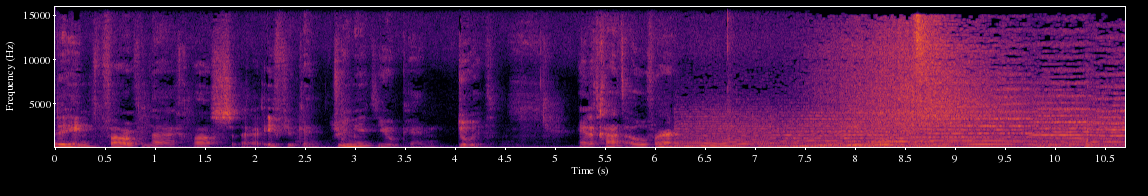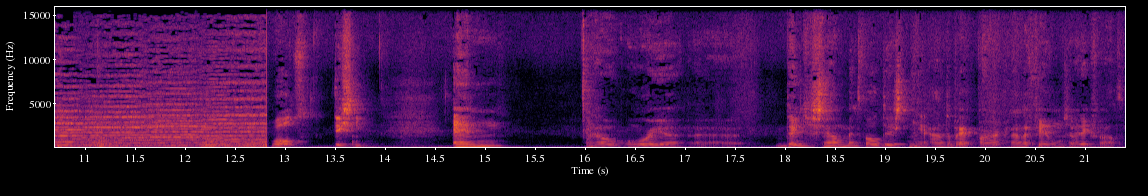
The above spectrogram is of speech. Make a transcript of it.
De hint voor vandaag was If you can dream it, you can do it. En het gaat over. Walt Disney. En nou hoor je, eh, denk je snel met Walt Disney aan de pretparken, aan de films en weet ik veel wat.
